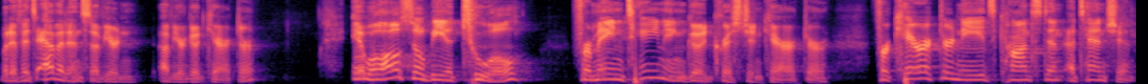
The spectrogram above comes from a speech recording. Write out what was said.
but if it's evidence of your of your good character. It will also be a tool for maintaining good Christian character, for character needs constant attention.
